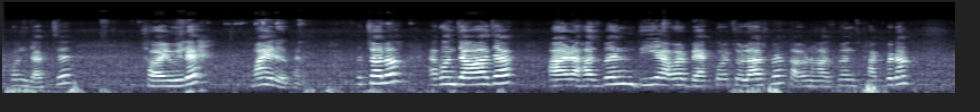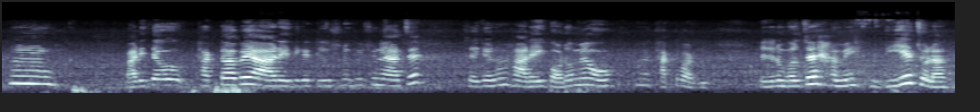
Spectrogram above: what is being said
এখন যাচ্ছে সবাই মিলে মায়ের ওখানে। তো চলো এখন যাওয়া যাক। আর হাজব্যান্ড দিয়ে আবার ব্যাক করে চলে আসবে, কারণ হাজব্যান্ড থাকবে না। বাড়িতেও থাকতে হবে আর এদিকে টিউশনি ফিউশনি আছে, সেই জন্য আর এই গরমে ও থাকতে পারবে না। সেই জন্য বলছে, আমি দিয়ে চলে আসব।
